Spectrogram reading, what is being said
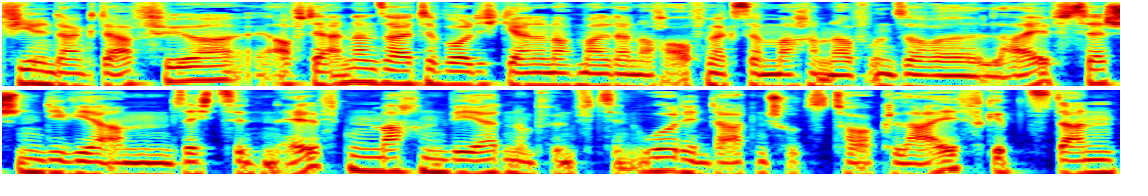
Vielen Dank dafür. Auf der anderen Seite wollte ich gerne nochmal dann auch aufmerksam machen auf unsere Live-Session, die wir am 16.11. machen werden um 15 Uhr. Den Datenschutz-Talk Live gibt's dann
